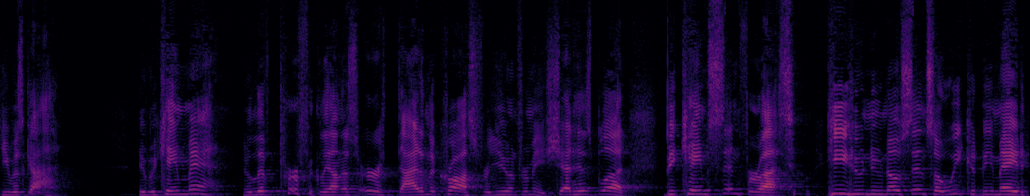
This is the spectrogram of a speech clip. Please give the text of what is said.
He was God. He became man who lived perfectly on this earth, died on the cross for you and for me, shed his blood, became sin for us. He who knew no sin, so we could be made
